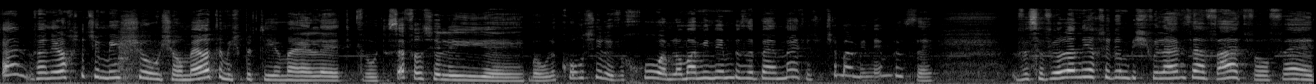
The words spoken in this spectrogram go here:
כן, ואני לא חושבת שמישהו שאומר את המשפטים האלה, תקראו את הספר שלי, אה, בואו לקורס שלי וכו', הם לא מאמינים בזה באמת, אני חושבת שהם מאמינים בזה. וסביר להניח שגם בשבילם זה עבד ועובד.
